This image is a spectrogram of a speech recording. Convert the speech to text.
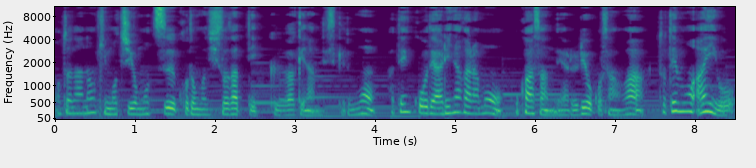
大人の気持ちを持つ子供に育っていくわけなんですけども、破天荒でありながらも、お母さんであるりょうこさんは、とても愛を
